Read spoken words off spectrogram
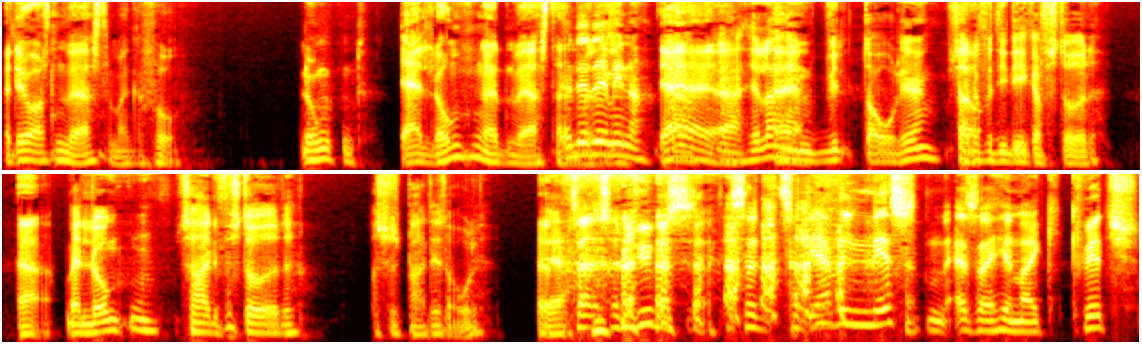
Men det er også den værste, man kan få. Lunkent. Ja, lunken er den værste. Ja, det er det, jeg mener. Ja, ja, ja. ja hellere ja. have en vildt dårlig, ikke? så er Jo. det fordi, de ikke har forstået det. Ja. Men lunken, så har de forstået det, og synes bare, det er dårligt. Så, så typisk, så, så det er vel næsten, altså Henrik Kvitsch,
